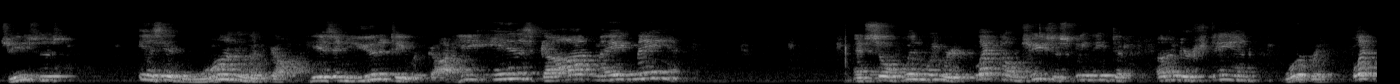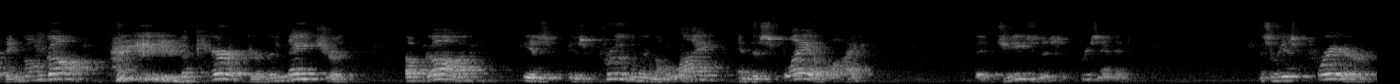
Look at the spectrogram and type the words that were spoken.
Jesus is in one with God. He is in unity with God. He is God made man. And so when we reflect on Jesus, we need to understand we're reflecting on God. the character, the nature of God is, is proven in the life and display of life that Jesus presented. And so his prayer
